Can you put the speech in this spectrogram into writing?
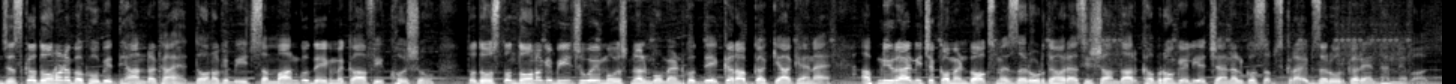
जिसका दोनों ने बखूबी ध्यान रखा है। दोनों के बीच सम्मान को देख मैं काफ़ी खुश हूँ। तो दोस्तों, दोनों के बीच हुए इमोशनल मोमेंट को देखकर आपका क्या कहना है? अपनी राय नीचे कमेंट बॉक्स में ज़रूर दें और ऐसी शानदार खबरों के लिए चैनल को सब्सक्राइब ज़रूर करें। धन्यवाद।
